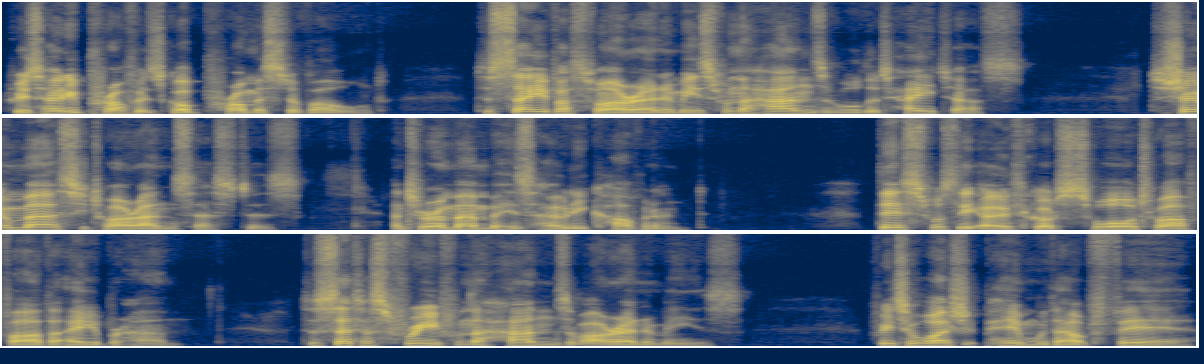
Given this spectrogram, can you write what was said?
For his holy prophets God promised of old, to save us from our enemies, from the hands of all that hate us to show mercy to our ancestors, and to remember his holy covenant. This was the oath God swore to our father Abraham, to set us free from the hands of our enemies, free to worship him without fear,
